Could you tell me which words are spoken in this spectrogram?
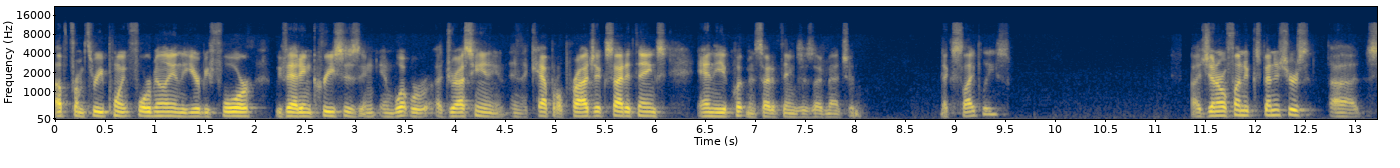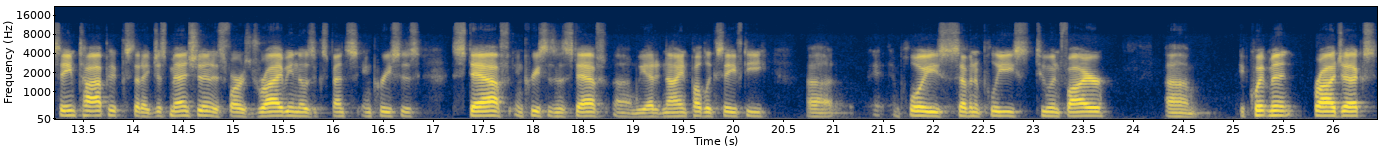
up from 3.4 million the year before. We've had increases in, in what we're addressing in, in, the capital project side of things and the equipment side of things, as I mentioned. Next slide, please. Uh, general fund expenditures, uh, same topics that I just mentioned as far as driving those expense increases. Staff, increases in staff. Um, we added nine public safety uh, employees, seven in police, two in fire. Um, equipment, projects,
